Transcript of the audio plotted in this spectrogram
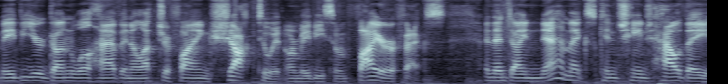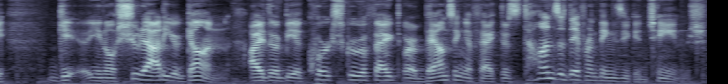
Maybe your gun will have an electrifying shock to it, or maybe some fire effects. And then dynamics can change how they get, you know, shoot out of your gun. Either be a corkscrew effect or a bouncing effect. There's tons of different things you can change.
